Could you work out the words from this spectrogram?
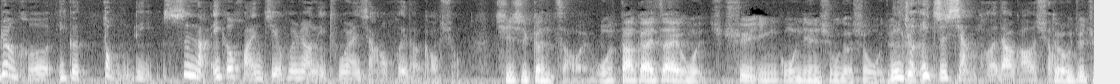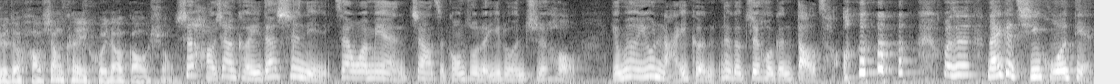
任何一个动力？是哪一个环节会让你突然想要回到高雄？其实更早哎、我大概在我去英国念书的时候，我就你就一直想回到高雄对，？我就觉得好像可以回到高雄。是好像可以，但是你在外面这样子工作了一轮之后，有没有用哪一个那个最后一根稻草，或者是哪一个起火点，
